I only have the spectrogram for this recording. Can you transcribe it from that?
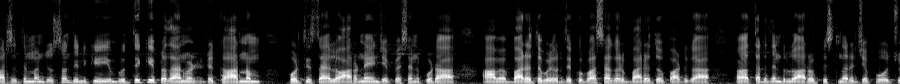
పరిస్థితిని మనం చూస్తాం. దీనికి ఈ మృతికి ప్రధానమైనటువంటి కారణం పూర్తి స్థాయిలో అరుణే అని చెప్పేసి అని కూడా ఆమె భార్యతో ఎవరైతే కృపాసాగర్ భార్యతో పాటుగా తల్లిదండ్రులు ఆరోపిస్తున్నారని చెప్పవచ్చు.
